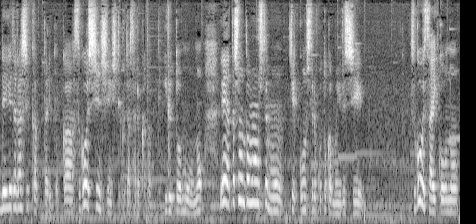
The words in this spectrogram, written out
礼儀正しかったりとかすごい真摯にしてくださる方っていると思うの。で私の友達でも結婚してる子とかもいるしすごい最高の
